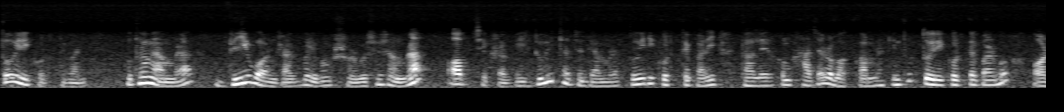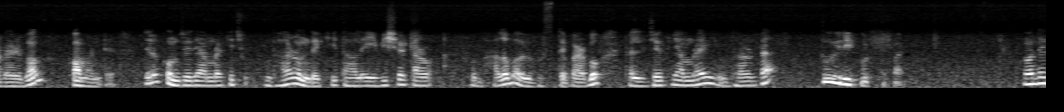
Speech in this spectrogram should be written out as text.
তৈরি করতে পারি। প্রথমে আমরা ভি ওয়ান রাখব এবং সর্বশেষ আমরা অবজেক্ট রাখব। এই দুইটা যদি আমরা তৈরি করতে পারি, তাহলে এরকম হাজারো বাক্য আমরা কিন্তু তৈরি করতে পারব অর্ডার এবং কমান্ডের যেরকম যদি আমরা কিছু উদাহরণ দেখি, তাহলে এই বিষয়টা আরও আরও ভালোভাবে বুঝতে পারব। তাহলে যদি আমরা এই উদাহরণটা তৈরি করতে পারি। আমাদের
